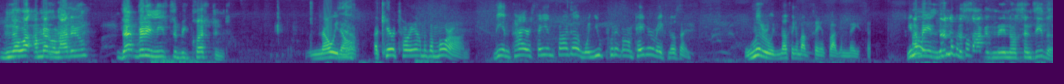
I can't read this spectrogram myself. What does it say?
You know what? I'm not gonna lie to you. That really needs to be questioned. No, we don't. Akira Toriyama's a moron. The entire Saiyan saga, when you put it on paper, makes no sense. Literally nothing about the Saiyan saga makes sense. You know, I mean, this none of the motherfucker- sagas made no sense either.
